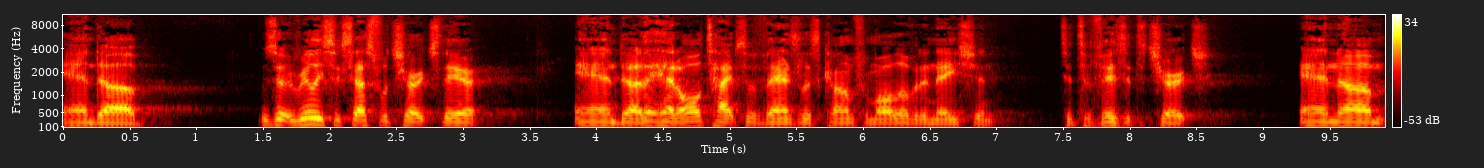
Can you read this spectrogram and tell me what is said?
and uh, it was a really successful church there. And uh, they had all types of evangelists come from all over the nation to, to visit the church. And um,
